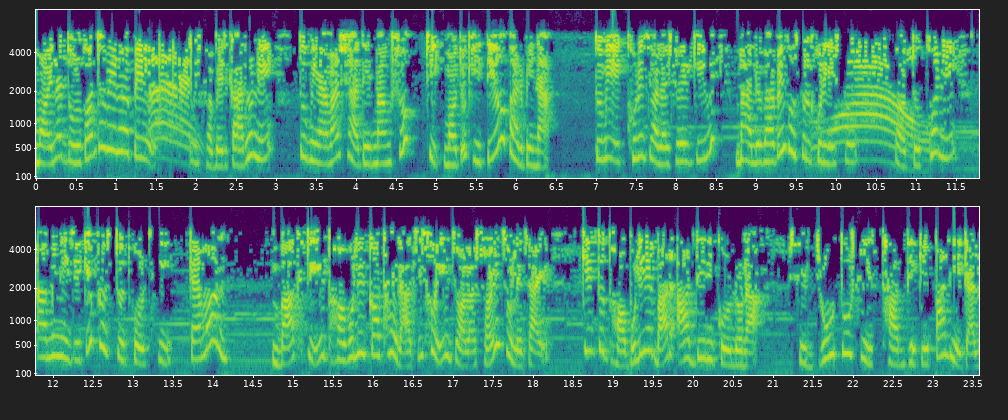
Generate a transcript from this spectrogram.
ময়লা দুর্গন্ধ বেরোবে এসবের কারণে তুমি আমার স্বাদের মাংস ঠিক মতো খেতেও পারবে না। তুমি এক্ষুনি জলাশয়ে গিয়ে ভালোভাবে গোসল করে এসো। ততক্ষণে আমি নিজেকে প্রস্তুত করছি। কেমন? বাঘটি ধবলির কথায় রাজি হয়ে জলাশয়ে চলে যায়। কিন্তু ধবলি এবার আর দেরি করল না। সে দ্রুত সেই স্থান থেকে পালিয়ে গেল।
